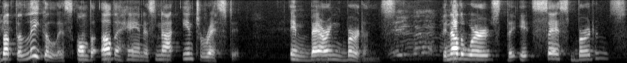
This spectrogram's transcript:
But the legalist, on the other hand, is not interested in bearing burdens. In other words, the excess burdens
